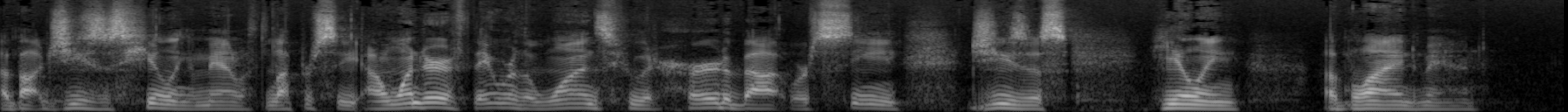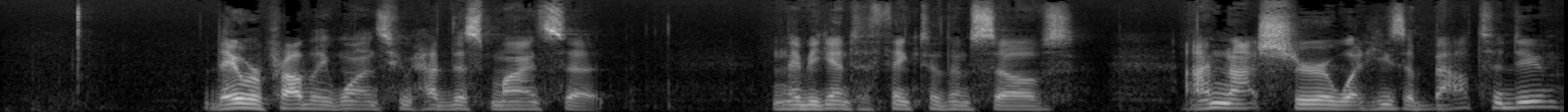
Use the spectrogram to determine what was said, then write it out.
about Jesus healing a man with leprosy. I wonder if they were the ones who had heard about or seen Jesus healing a blind man. They were probably ones who had this mindset, and they began to think to themselves, I'm not sure what he's about to do,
